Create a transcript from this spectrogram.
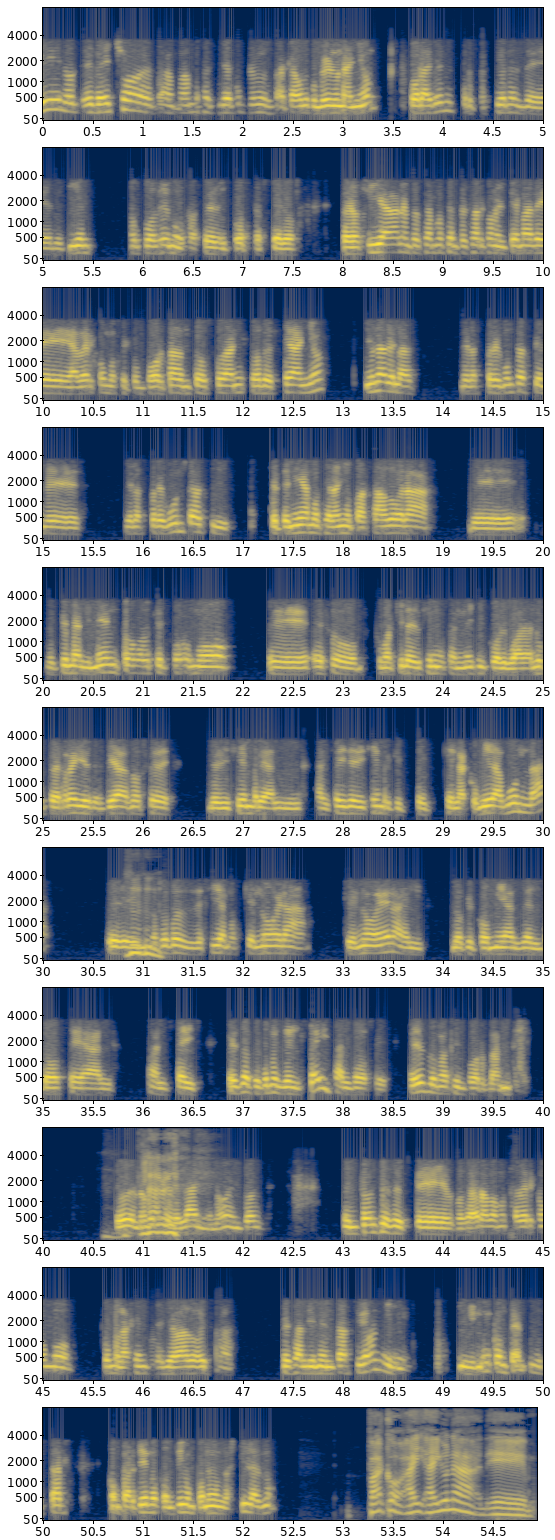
Sí, de hecho, eh, vamos a ya acabamos de cumplir un año. Por ahí veces por cuestiones de, tiempo no podemos hacer el podcast, pero pero sí ya empezamos a empezar con el tema de a ver cómo se comportan todos todo, todo este año. Y una de las de las preguntas que les de las preguntas y, que teníamos el año pasado era de, de qué me alimento, qué como, eh, eso, como aquí le decimos en México, el Guadalupe Reyes, el día 12 de diciembre al, al 6 de diciembre que, que, la comida abunda, eh, nosotros decíamos que no era que no era el lo que comías del 12 al, al 6, es lo que comes del 6 al 12, es lo más importante, todo el resto del año, ¿no? Entonces, entonces este pues ahora vamos a ver cómo, cómo la gente ha llevado esa, esa alimentación y, y muy contento de estar compartiendo contigo, poniendo las pilas, ¿no? Paco, hay, hay una... Eh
